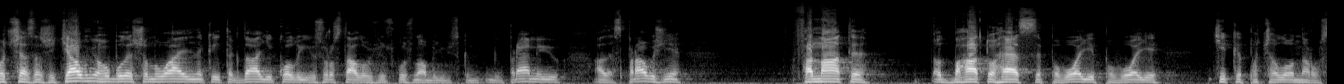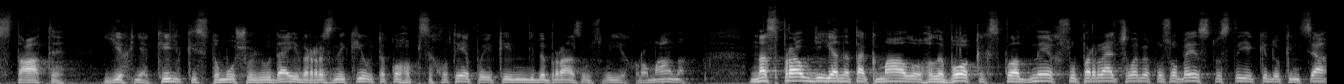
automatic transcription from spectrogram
хоч ще за життя у нього були шанувальники і так далі, коли їх зростало у зв'язку з Нобелівською премією, але справжні фанати, от багато Гесе, поволі, поволі тільки почало наростати їхня кількість, тому що людей, виразників такого психотипу, який він відобразив у своїх романах, насправді є не так мало глибоких, складних, суперечливих особистостей, які до кінця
